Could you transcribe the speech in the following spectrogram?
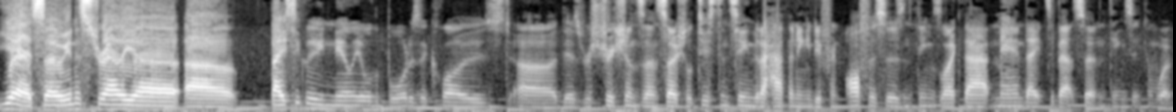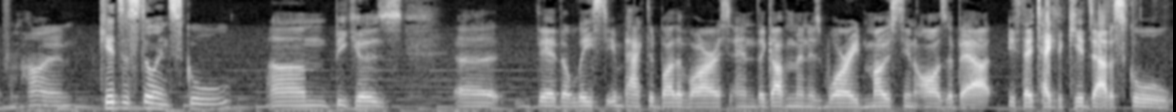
Yeah, so in Australia, uh, basically nearly all the borders are closed. Uh, there's restrictions on social distancing that are happening in different offices and things like that. Mandates about certain things that can work from home. Kids are still in school um, because uh, they're the least impacted by the virus, and the government is worried most in Oz about if they take the kids out of school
